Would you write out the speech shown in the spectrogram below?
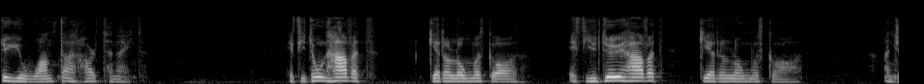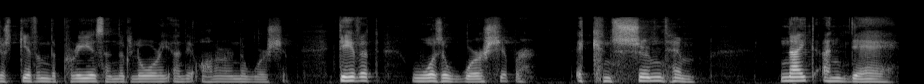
Do you want that heart tonight? If you don't have it, get along with God. If you do have it, get along with God. And just give him the praise and the glory and the honor and the worship. David was a worshiper. It consumed him night and day.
